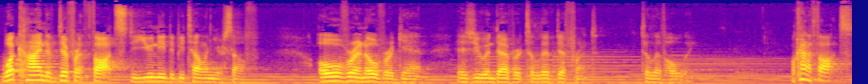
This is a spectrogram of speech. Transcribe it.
What kind of different thoughts do you need to be telling yourself over and over again as you endeavor to live different, to live holy? What kind of thoughts?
